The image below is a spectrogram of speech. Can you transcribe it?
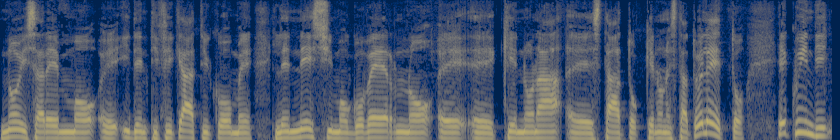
noi saremmo eh, identificati come l'ennesimo governo eh, eh, che, non ha, eh, stato, che non è stato eletto. E quindi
